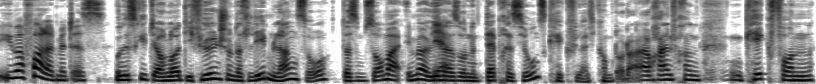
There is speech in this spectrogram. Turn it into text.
überfordert mit ist. Und es gibt ja auch Leute, die fühlen schon das Leben lang so, dass im Sommer immer wieder Ja. so ein Depressionskick vielleicht kommt oder auch einfach ein, ein Kick von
